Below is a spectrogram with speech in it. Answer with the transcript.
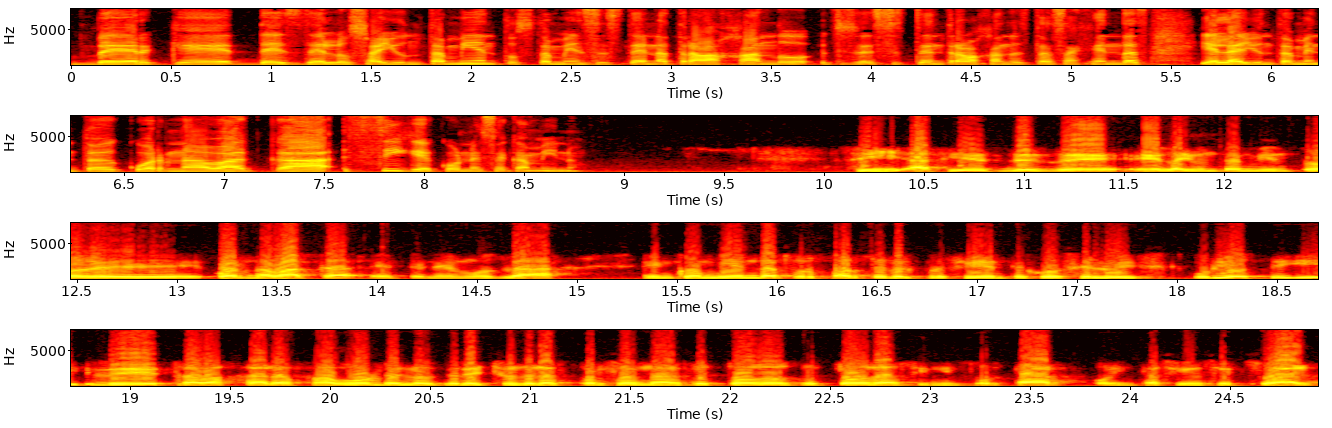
ver que desde los ayuntamientos también se estén trabajando, se, estén trabajando estas agendas y el ayuntamiento de Cuernavaca sigue con ese camino. Sí, así es. Desde el ayuntamiento de Cuernavaca tenemos la encomienda por parte del presidente José Luis Uriostegui de trabajar a favor de los derechos de las personas, de todos, de todas, sin importar orientación sexual,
